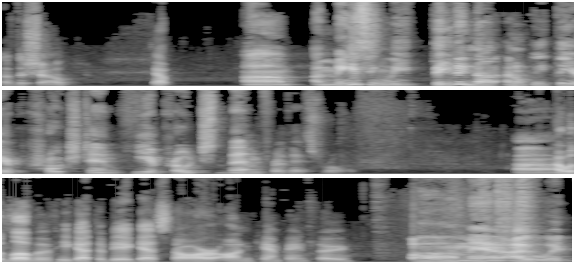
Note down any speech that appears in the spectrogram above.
of the show. Yep. Um, amazingly, they did not. I don't think they approached him. He approached them for this role. Um, I would love if he got to be a guest star on Campaign 3. Oh man, I would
